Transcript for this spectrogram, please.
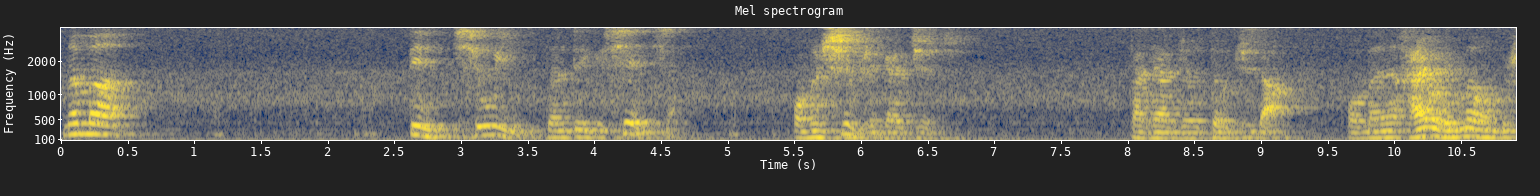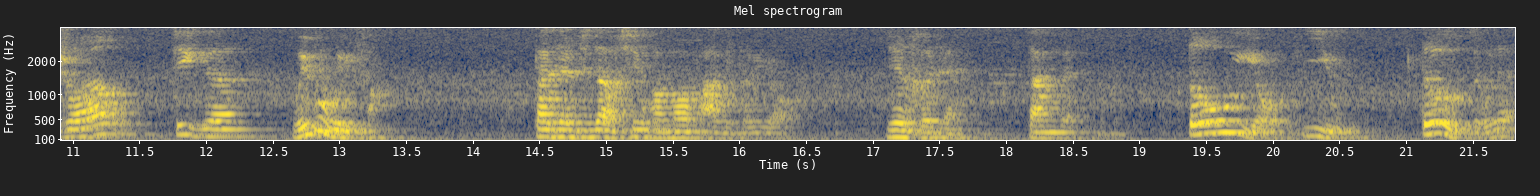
那么，电蚯蚓的这个现象，我们是不是该制止？大家都都知道，我们还有人问我们说，这个违不违法？大家知道新环保法里头有，任何人单位。都有义务，都有责任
